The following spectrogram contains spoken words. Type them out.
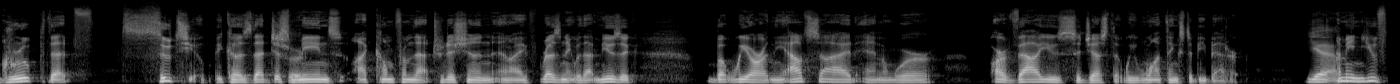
group that f- suits you because that just means I come from that tradition and I resonate with that music but we are on the outside and we're our values suggest that we want things to be better. Yeah. I mean, you've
